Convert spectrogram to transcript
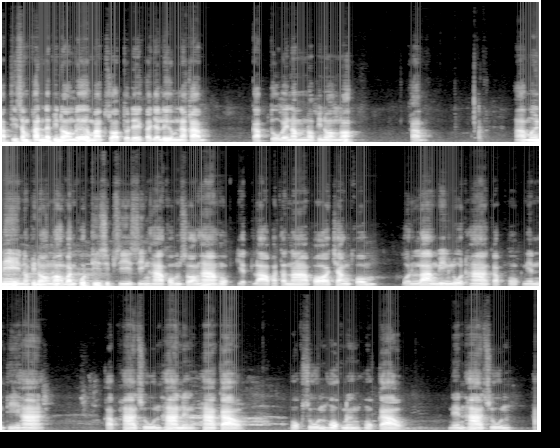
ครับที่สำคัญนะพี่น้องเด้อมักสอบตัวเด็กก็อย่าลืมนะครับกลับตัวไว้นำเนาะพี่น้องเนาะครับหามือนี้เนาะพี่น้องเนาะวันพุธที่ 14 สิงหาคม 2567ลาวพัฒนาพ่อช่างคม บนล่างวิ่งลูด 5 กับ 6 เน้นที่5ครับ 50 51 59 60 61 69 เน้น 50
